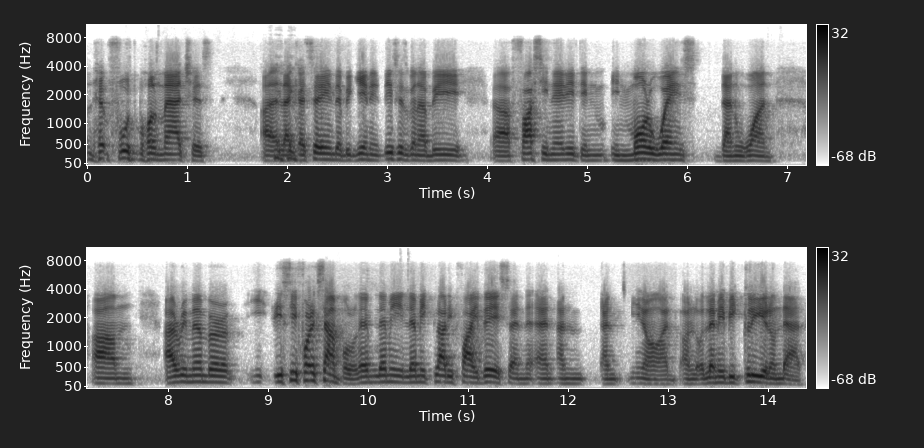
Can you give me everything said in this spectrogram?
the football matches. Uh, like I said in the beginning, this is going to be uh, fascinating in, in more ways than one. Um, I remember, you, see, for example, let, let me let me clarify this and and and, and you know, and, and let me be clear on that.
